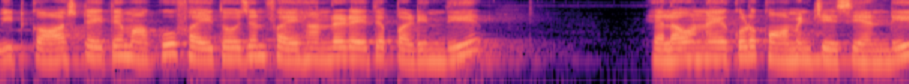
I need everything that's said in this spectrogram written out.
వీటి కాస్ట్ అయితే మాకు ఫైవ్ థౌజండ్ ఫైవ్ హండ్రెడ్ అయితే పడింది. ఎలా ఉన్నాయో కూడా కామెంట్ చేసేయండి.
